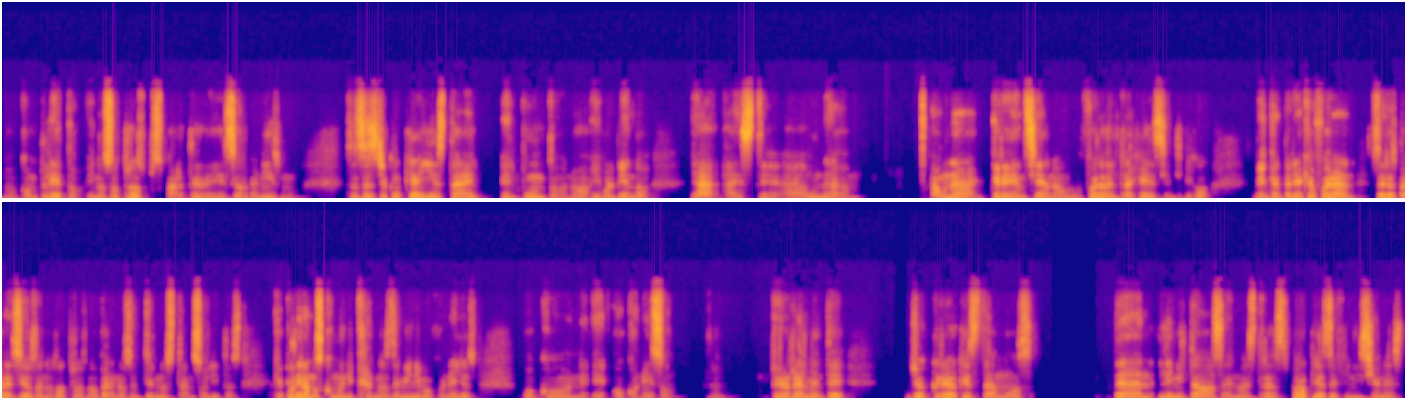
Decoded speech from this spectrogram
¿no? Completo, y nosotros, pues, parte de ese organismo. Entonces, yo creo que ahí está el, el punto, ¿no? Y volviendo ya a, este, a, una, a una creencia, ¿no? Fuera del traje científico, me encantaría que fueran seres parecidos a nosotros, ¿no? Para no sentirnos tan solitos, que pudiéramos comunicarnos de mínimo con ellos o con, eh, o con eso, ¿no? Pero realmente yo creo que estamos tan limitados en nuestras propias definiciones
